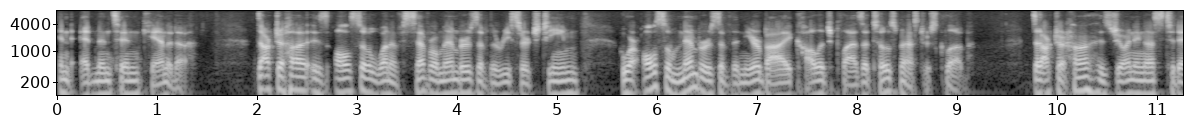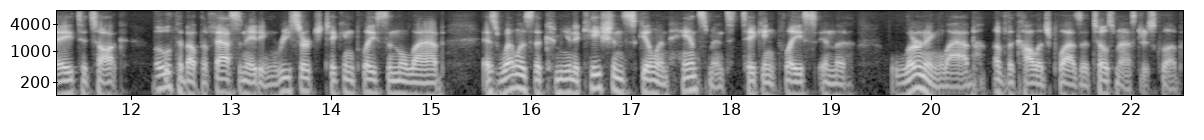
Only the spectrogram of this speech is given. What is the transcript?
in Edmonton, Canada. Dr. He is also one of several members of the research team who are also members of the nearby College Plaza Toastmasters Club. Dr. He is joining us today to talk both about the fascinating research taking place in the lab as well as the communication skill enhancement taking place in the Learning Lab of the College Plaza Toastmasters Club.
